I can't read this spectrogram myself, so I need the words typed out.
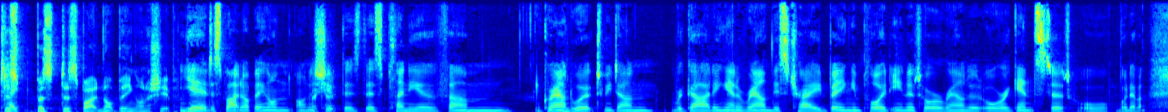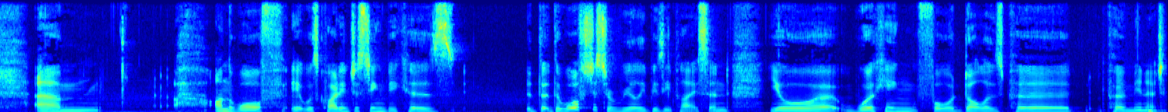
Des- take- despite not being on a ship. yeah, despite not being on, on a Okay. ship, there's there's plenty of um, groundwork to be done regarding and around this trade, being employed in it or around it or against it or whatever. Um, on the wharf, it was quite interesting because the, the wharf's just a really busy place, and you're working for dollars per per minute.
